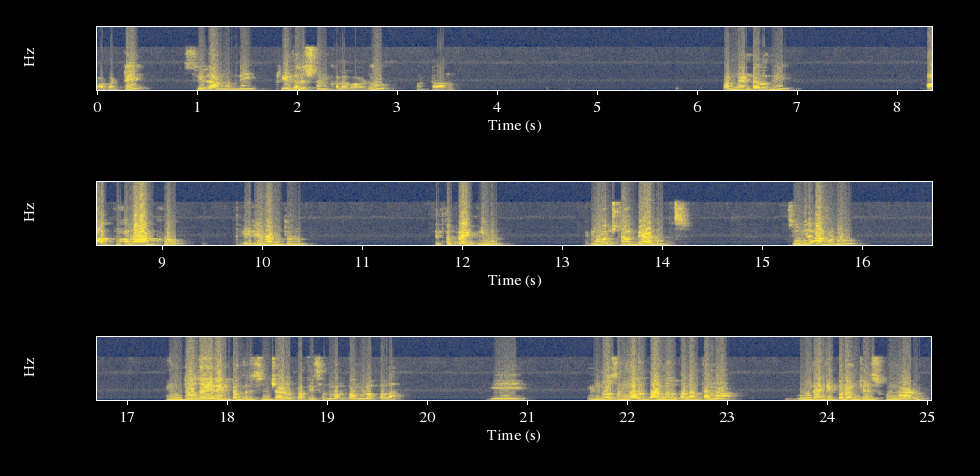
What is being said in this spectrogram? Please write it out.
కాబట్టి శ్రీరాముణ్ణి ప్రియదర్శనం కలవాడు అంటారు. పన్నెండవది ఆత్మవాంఖో ధైర్యవంతుడు హితప్రజ్ఞుడు ఎమోషనల్ బ్యాలెన్స్ శ్రీరాముడు ఎంతో ధైర్యం ప్రదర్శించాడు ప్రతి సందర్భం లోపల. ఈ ఎన్నో సందర్భాల లోపల తన గుండె నిపుణం చేసుకున్నాడు.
